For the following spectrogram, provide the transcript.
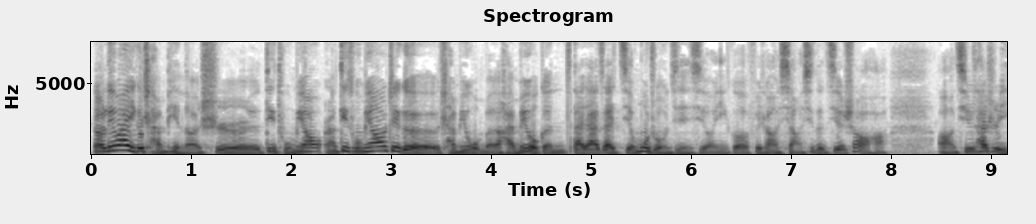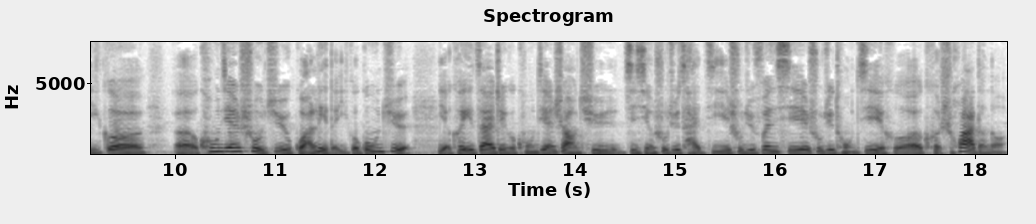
然后另外一个产品呢是地图喵，然后地图喵这个产品我们还没有跟大家在节目中进行一个非常详细的介绍哈，啊，其实它是一个呃空间数据管理的一个工具，也可以在这个空间上去进行数据采集、数据分析、数据统计和可视化等等，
